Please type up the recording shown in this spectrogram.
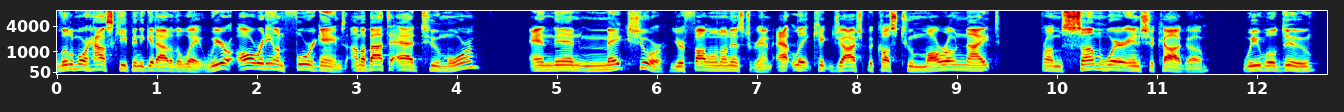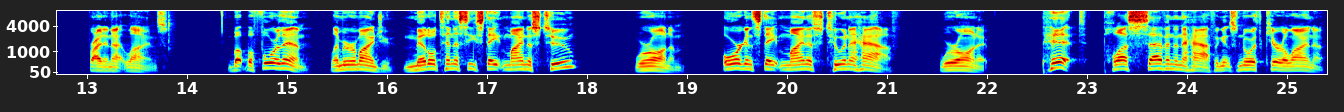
a little more housekeeping to get out of the way. We are already on four games. I'm about to add two more. And then make sure you're following on Instagram at Late Kick Josh because tomorrow night from somewhere in Chicago, we will do Friday Night Lines. But before then, let me remind you Middle Tennessee State minus two, we're on them. Oregon State minus two and a half, we're on it. Pitt plus seven and a half against North Carolina.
